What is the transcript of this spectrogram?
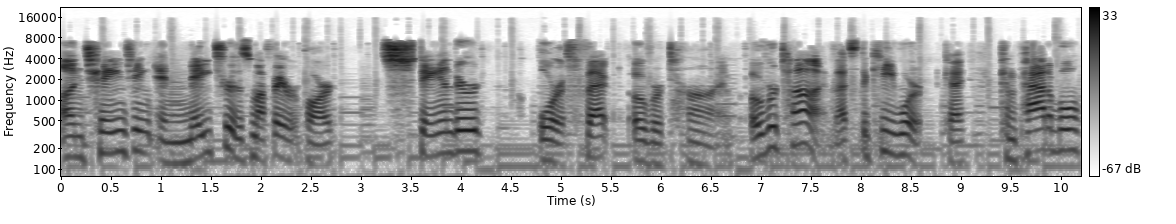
unchanging in nature. This is my favorite part. Standard or effect over time. Over time, that's the key word, okay? Compatible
